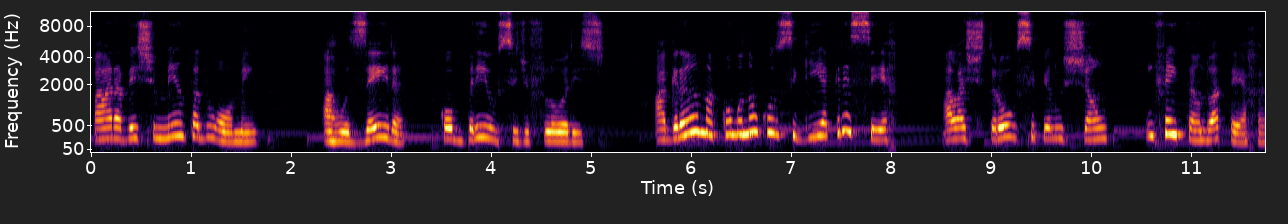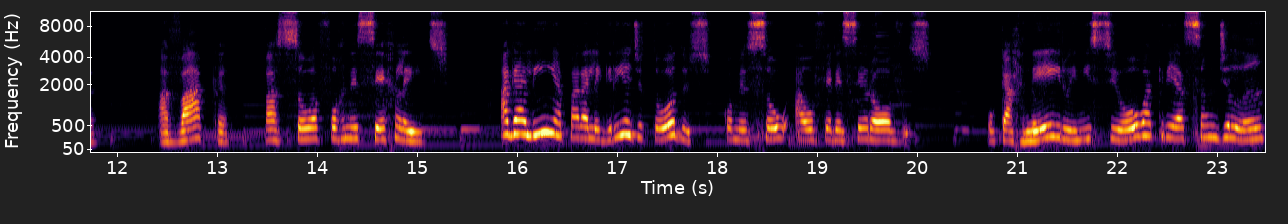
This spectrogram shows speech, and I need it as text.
para a vestimenta do homem. A roseira cobriu-se de flores. A grama, como não conseguia crescer, alastrou-se pelo chão, enfeitando a terra. A vaca passou a fornecer leite. A galinha, para alegria de todos, começou a oferecer ovos. O carneiro iniciou a criação de lã.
